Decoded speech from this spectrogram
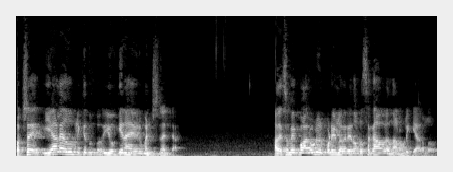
പക്ഷേ ഇയാളെ അത് വിളിക്കുന്ന യോഗ്യനായ ഒരു മനുഷ്യനല്ല. അതേസമയം പാലോണി ഉൾപ്പെടെയുള്ളവരെ നമ്മൾ സഖാവ് എന്നാണ് വിളിക്കാറുള്ളത്.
